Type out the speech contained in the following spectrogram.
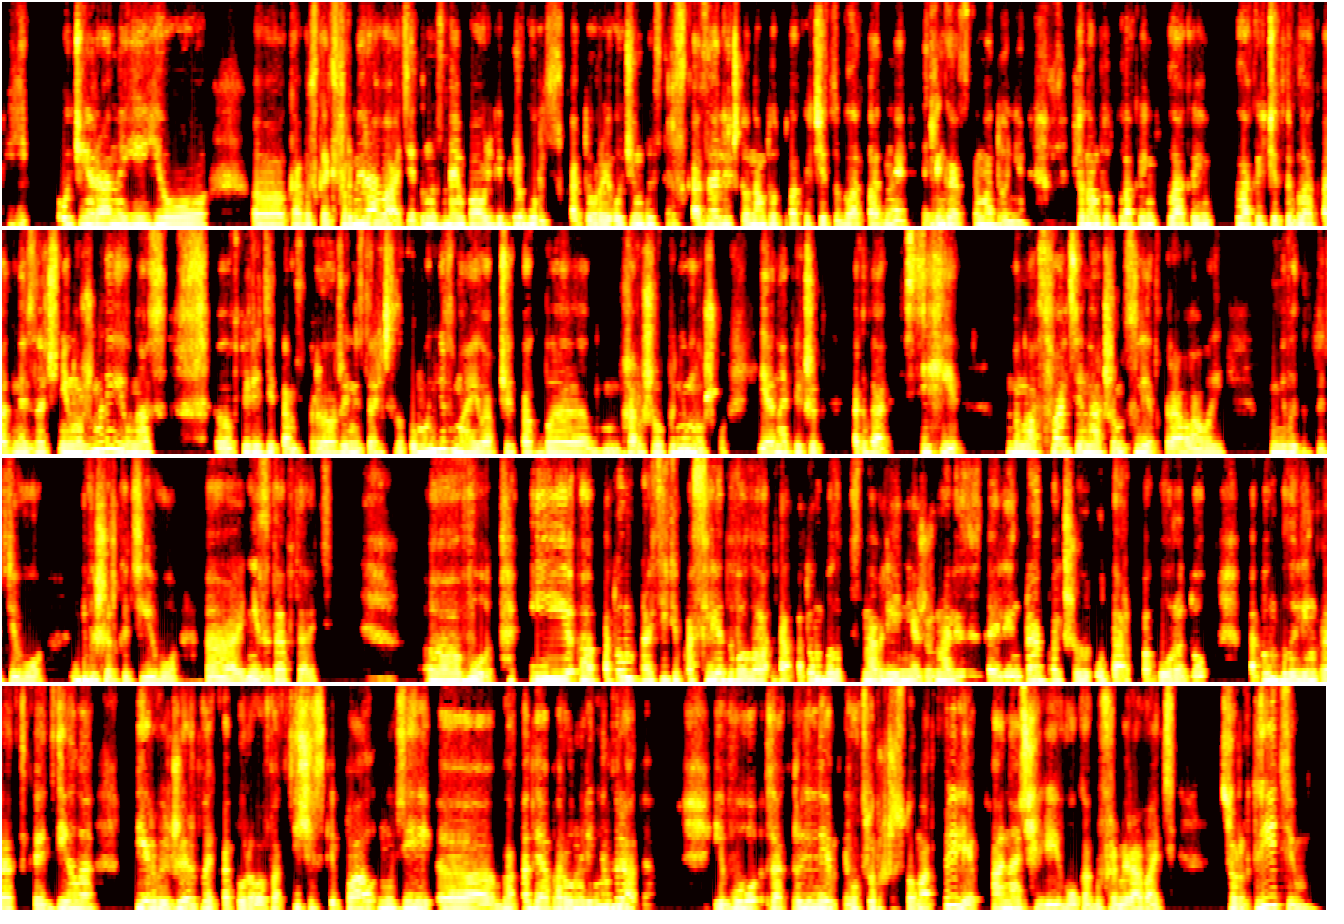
очень рано ее, э, как бы сказать, сформировать. Это мы знаем по Ольге Бергольц, которые очень быстро сказали, что нам тут плакальщица блокадная, Ленинградская Мадонья, что нам тут плакаль, плакаль, плакальщицы блокадные, значит, не нужны, и у нас э, впереди там продолжение строительства коммунизма и вообще как бы хорошего понемножку. И она пишет тогда стихи но на асфальте нашем след кровавый, не вытоптать его, не вышеркать его, э, не затоптать. Э, вот. И э, потом, простите, последовало, да, потом было постановление журнале «Звезда Ленинград», большой удар по городу, потом было ленинградское дело, первой жертвой которого фактически пал музей блокады и обороны Ленинграда. Его закрыли, его в 46-м открыли, а начали его как бы формировать в 43-м,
